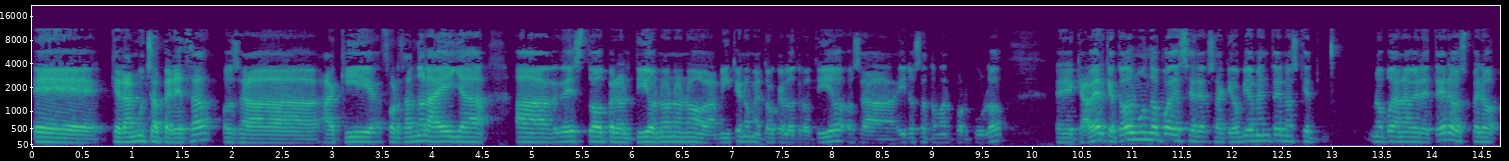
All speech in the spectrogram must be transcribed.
eh, que dan mucha pereza. O sea, aquí forzándola a ella a esto, pero el tío, no, no, no, a mí que no me toque el otro tío, o sea, iros a tomar por culo. Eh, que a ver, que todo el mundo puede ser, o sea, que obviamente no es que no puedan haber heteros, pero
